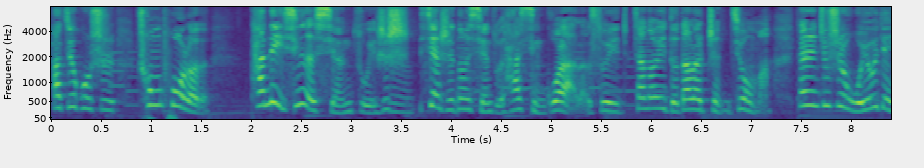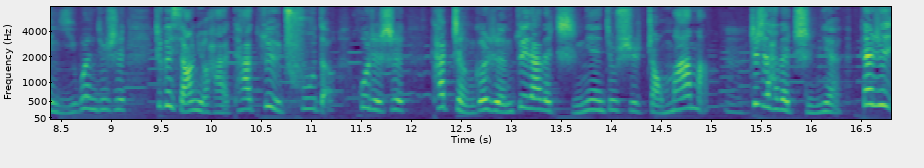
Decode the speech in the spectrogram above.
她最后是冲破了她内心的险阻，也是现实中的险阻，她醒过来了，所以相当于得到了拯救嘛。但是就是我有点疑问，就是这个小女孩她最初的或者是他整个人最大的执念就是找妈妈，嗯，这是他的执念。但是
